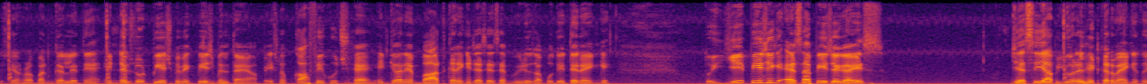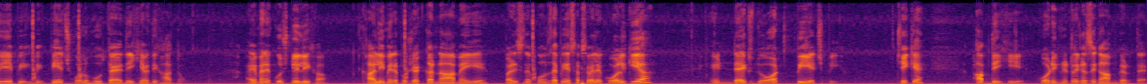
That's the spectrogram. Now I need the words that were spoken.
इसे हम थोड़ा बंद कर लेते हैं। इंडेक्स डॉट पीएचपी में एक पेज मिलता है यहाँ पे। इसमें काफ़ी कुछ है, इनके बारे में बात करेंगे, जैसे जैसे हम वीडियोज़ आपको देते रहेंगे। तो ये पेज एक ऐसा पेज है गाइस जैसे ही आप यू हिट करवाएँगे तो ये पेज कॉल होता है। देखिए, मैं दिखाता हूँ। अरे, मैंने कुछ नहीं लिखा। खाली मेरे प्रोजेक्ट का नाम है ये, पर इसने कौन सा पेज सबसे पहले कॉल किया? Index dot P H P ठीक है? अब देखिए कोऑर्डिनेटर कैसे काम करता है।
